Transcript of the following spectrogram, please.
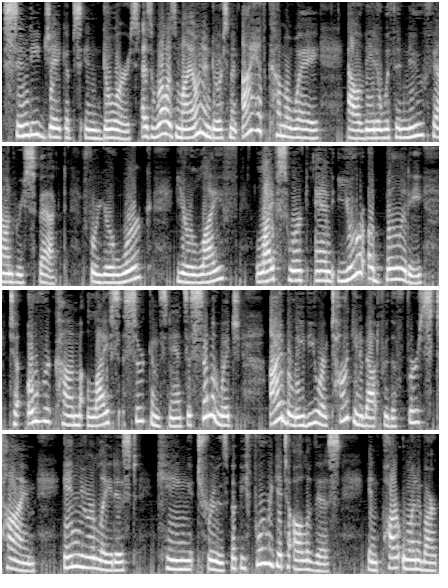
Cindy Jacobs endorsed, as well as my own endorsement, I have come away, Alveda, with a newfound respect for your work, your life, life's work, and your ability to overcome life's circumstances, some of which I believe you are talking about for the first time in your latest King Truths. But before we get to all of this, in part one of our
